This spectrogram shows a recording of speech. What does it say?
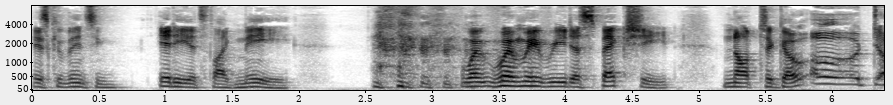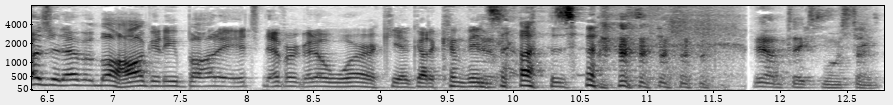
is convincing idiots like me when when we read a spec sheet not to go, oh, it doesn't have a mahogany body. It's never going to work. You've got to convince yeah. us. yeah, it takes more time.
